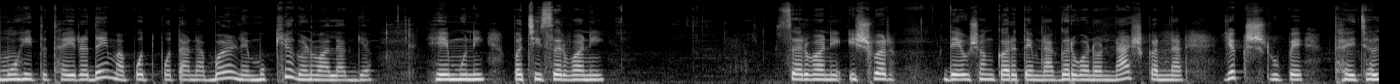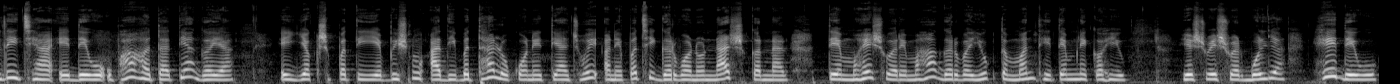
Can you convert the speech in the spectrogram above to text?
મોહિત થઈ હૃદયમાં પોતપોતાના બળને મુખ્ય ગણવા લાગ્યા. હે મુનિ, પછી સર્વની સર્વની ઈશ્વર દેવશંકર તેમના ગર્વનો નાશ કરનાર યક્ષ રૂપે થઈ જલ્દી જ્યાં એ દેવો ઊભા હતા ત્યાં ગયા. એ યક્ષપતિએ વિષ્ણુ આદિ બધા લોકોને ત્યાં જોઈ અને પછી ગર્વનો નાશ કરનાર તે મહેશ્વરે મહાગર્વયુક્ત મનથી તેમને કહ્યું, યશ્વેશ્વર બોલ્યા, હે દેવો,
